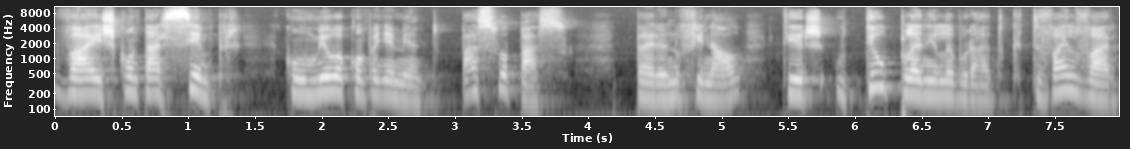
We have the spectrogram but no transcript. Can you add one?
vais contar sempre com o meu acompanhamento, passo a passo, para no final teres o teu plano elaborado que te vai levar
